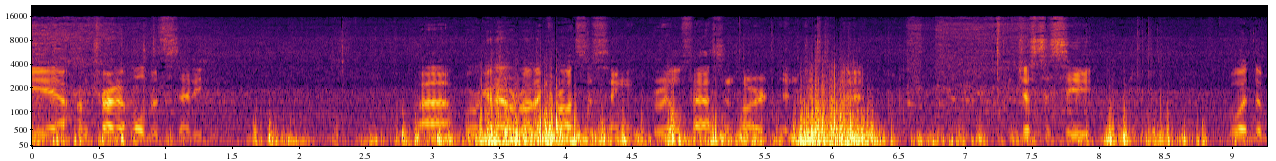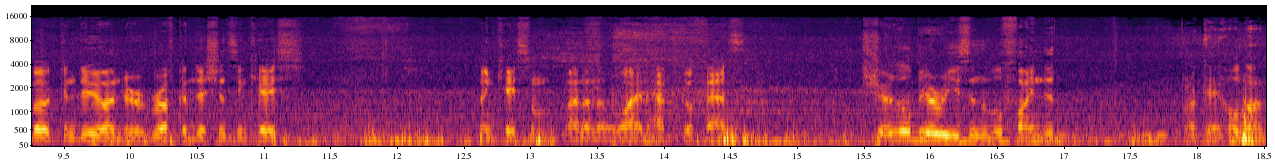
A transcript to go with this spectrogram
Yeah, I'm trying to hold it steady. Uh, we're gonna run across this thing real fast and hard in just a minute, just to see what the boat can do under rough conditions in case, in case I'm, I don't know why I'd have to go fast. Sure, there'll be a reason, we'll find it. Okay, hold on.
